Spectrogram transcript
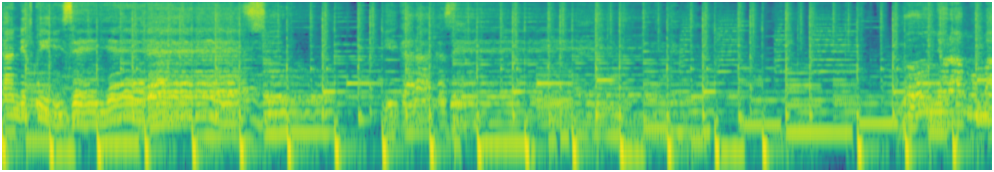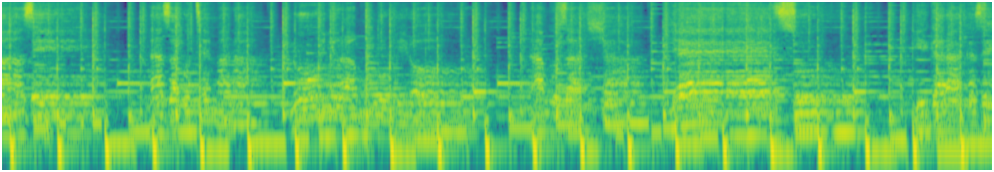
kandi twizeye. Naza gutemana nunyura mu muriro. Ntabwo uzashya. Yesu igaragaze.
